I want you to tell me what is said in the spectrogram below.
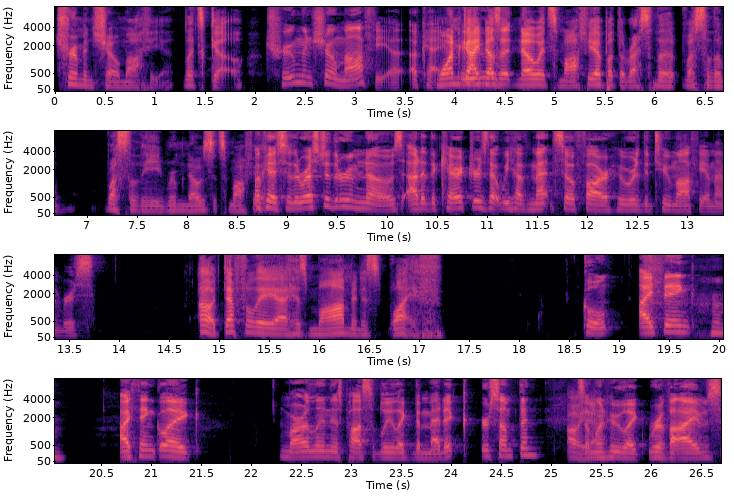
Truman Show Mafia. Let's go. Truman Show Mafia. Okay. One guy doesn't know it's mafia, but the rest of the rest of the rest of the room knows it's mafia. Okay, so the rest of the room knows. Out of the characters that we have met so far, who are the two mafia members? Oh, definitely uh, his mom and his wife. Cool. I think. I think like Marlon is possibly like the medic or something. Oh Someone who like revives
